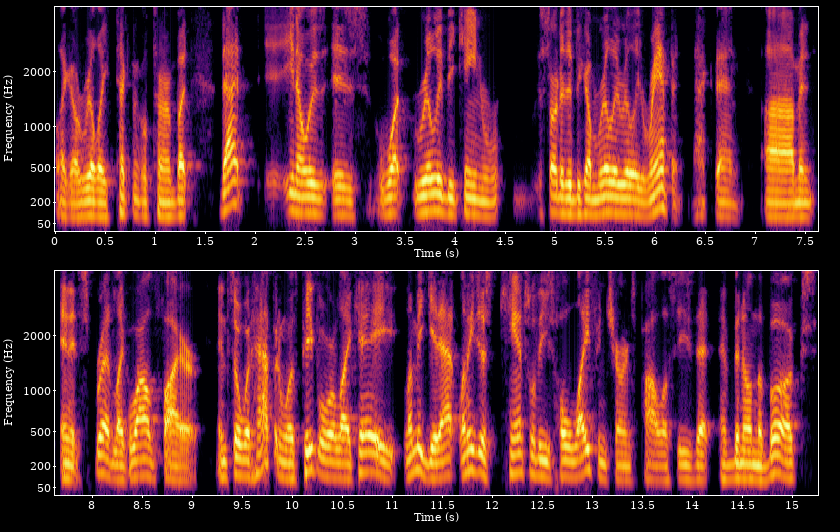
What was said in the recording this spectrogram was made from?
like a really technical term, but that you know is is what really became started to become really really rampant back then, um, and and it spread like wildfire. And so what happened was people were like, "Hey, let me get at, let me just cancel these whole life insurance policies that have been on the books,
